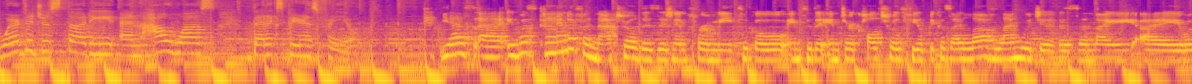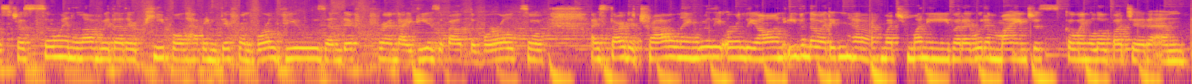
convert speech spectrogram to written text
Where did you study, and how was that experience for you? Yes, uh, it was kind of a natural decision for me to go into the intercultural field because I love languages and I, I was just so in love with other people having different worldviews and different ideas about the world. So I started traveling really early on, even though I didn't have much money, but I wouldn't mind just going low budget. And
